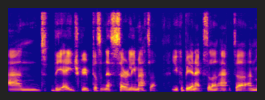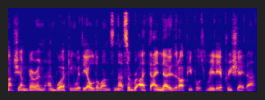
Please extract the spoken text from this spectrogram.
and the age group doesn't necessarily matter you could be an excellent actor and much younger and, and working with the older ones. And that's a, I, I know that our pupils really appreciate that.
